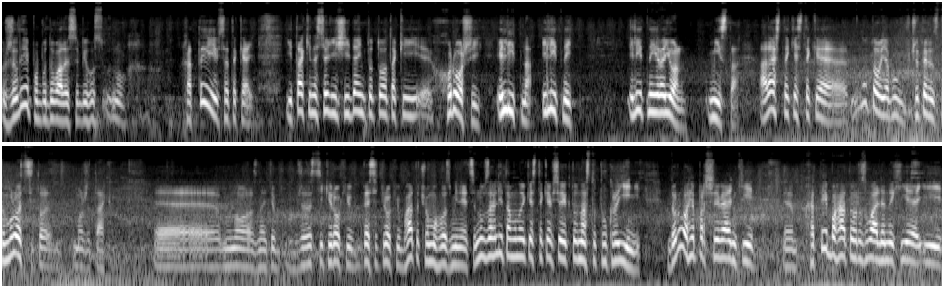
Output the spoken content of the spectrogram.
Жили, побудували собі ну, хати і все таке. І так і на сьогоднішній день то, то такий е, хороший, елітна, елітний, елітний район міста. А решта якесь таке, е, ну то я був в 2014 році, то може так. Е, ну, знаєте, вже за стільки років, 10 років багато чого могло змінитися. Ну, взагалі там воно якесь таке все, як то в нас тут в Україні. Дороги паршивенькі, е, хати багато розвалених є. І,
